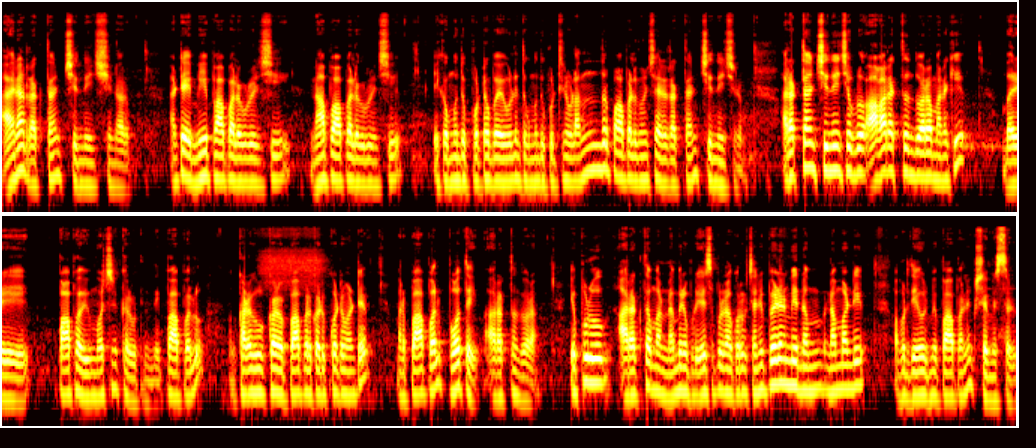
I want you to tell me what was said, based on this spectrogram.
ఆయన రక్తం చెందించినారు. అంటే మీ పాపాల గురించి నా పాపాల గురించి ఇక ముందు పుట్టబోయే వాళ్ళు ఇంతకు ముందు పుట్టిన వాళ్ళందరూ పాపాల గురించి ఆయన రక్తాన్ని చెందించడం ఆ రక్తాన్ని చెందించినప్పుడు ఆ రక్తం ద్వారా మనకి మరి పాప విమోచన కలుగుతుంది. పాపాలు కడుగు పాపలు పాపాలు కడుక్కోవటం అంటే మన పాపాలు పోతాయి ఆ రక్తం ద్వారా. ఎప్పుడు ఆ రక్తం మనం నమ్మినప్పుడు యేసుప్రభు నా కొరకు చనిపోయాడని మీరు నమ్మ నమ్మండి అప్పుడు దేవుడు మీ పాపాలని క్షమిస్తాడు.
